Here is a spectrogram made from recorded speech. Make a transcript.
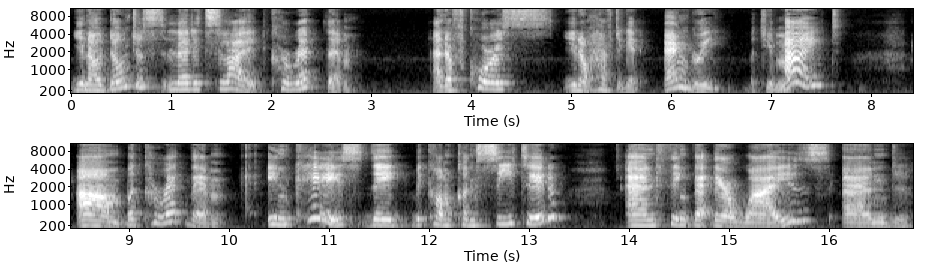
you know, don't just let it slide. Correct them. And of course, you don't have to get angry, but you might. Um, but correct them in case they become conceited and think that they're wise and,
